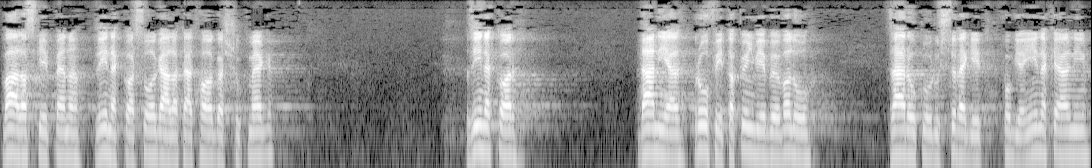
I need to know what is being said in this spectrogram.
válaszképpen az énekkar szolgálatát hallgassuk meg. Az énekkar Dániel próféta könyvéből való zárókórus szövegét fogja énekelni,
